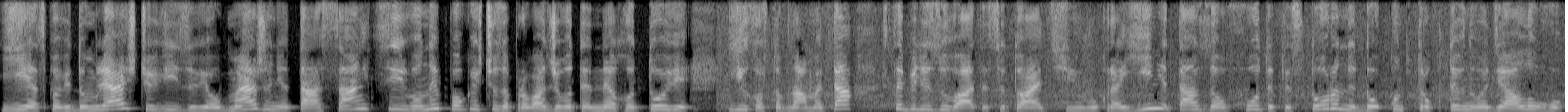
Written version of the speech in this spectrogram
ЄС повідомляє, що візові обмеження та санкції вони поки що запроваджувати не готові. Їх основна мета стабілізувати ситуацію в Україні та заохотити сторони до конструктивного діалогу.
